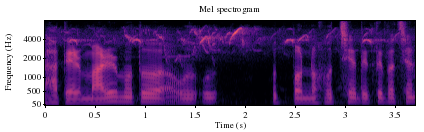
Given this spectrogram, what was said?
ভাতের মারের মতো উৎপন্ন হচ্ছে। দেখতে পাচ্ছেন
